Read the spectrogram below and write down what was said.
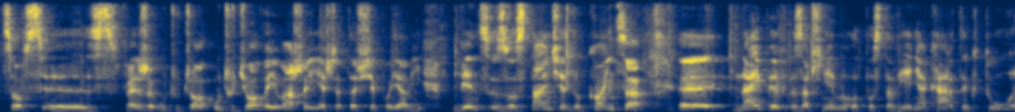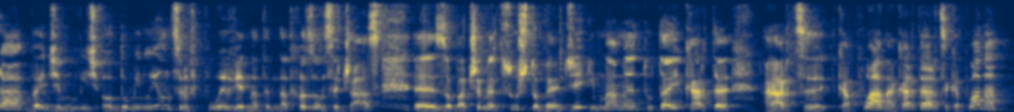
co w y, sferze uczucio, uczuciowej Waszej jeszcze też się pojawi, więc zostańcie do końca. E, najpierw zaczniemy od postawienia karty, która będzie mówić o dominującym wpływie na ten nadchodzący czas. E, Zobaczymy, cóż to będzie. I mamy tutaj kartę arcykapłana. Karta arcykapłana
